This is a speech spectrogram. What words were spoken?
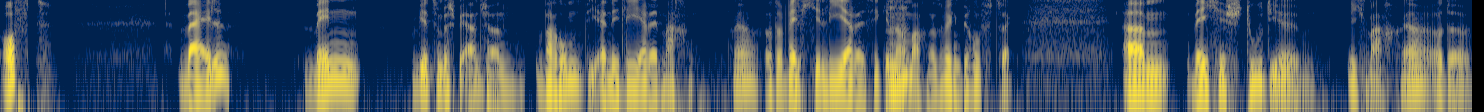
oft, weil wenn wir zum Beispiel anschauen, warum die eine Lehre machen, ja, oder welche Lehre sie genau Mhm. machen, also welchen Berufszweig, ähm, welche Studie ich mache, ja, oder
